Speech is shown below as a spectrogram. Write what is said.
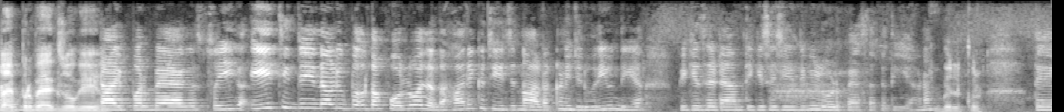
ਡਾਈਪਰ ਬੈਗਸ ਹੋ ਗਏ। ਡਾਈਪਰ ਬੈਗ ਸਹੀ ਗ- ਇਹ ਚੀਜ਼ਾਂ ਨਾਲ ਹੀ ਬੰਦਾ ਫੁੱਲ ਹੋ ਜਾਂਦਾ ਹਰ ਇੱਕ ਚੀਜ਼ ਨਾਲ ਰੱਖਣੀ ਜ਼ਰੂਰੀ ਹੁੰਦੀ ਹੈ। ਵੀ ਕਿਸੇ ਟਾਈਮ ਤੇ ਕਿਸੇ ਚੀਜ਼ ਦੀ ਵੀ ਲੋੜ ਪੈ ਸਕਦੀ ਹੈ ਹਨਾ? ਬਿਲਕੁਲ। ਤੇ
